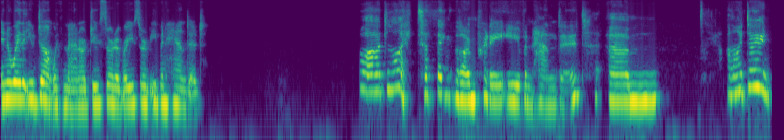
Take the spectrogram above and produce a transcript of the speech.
in a way that you don't with men or do you sort of are you sort of even handed well i'd like to think that i'm pretty even handed um, and i don't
